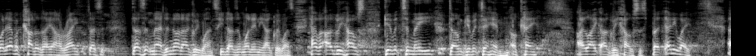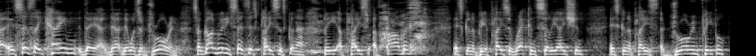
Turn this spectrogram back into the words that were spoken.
whatever colour they are, right? Doesn't doesn't matter. Not ugly ones. He doesn't want any ugly ones. Have an ugly house, give it to me. Don't give it to him, okay? I like ugly houses. But anyway, uh, it says they came there. there. There was a drawing. So God really says this place is going to be a place of harvest. It's going to be a place of reconciliation. It's going to place a drawing people.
